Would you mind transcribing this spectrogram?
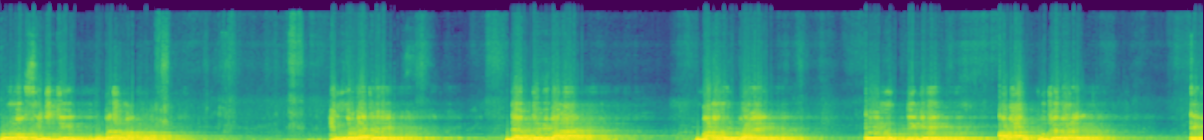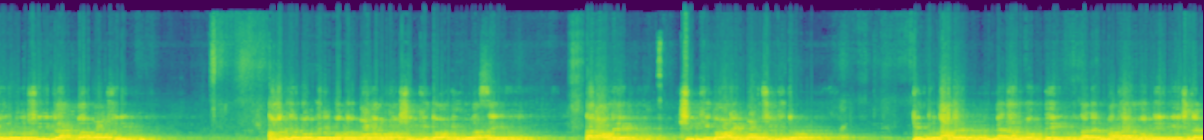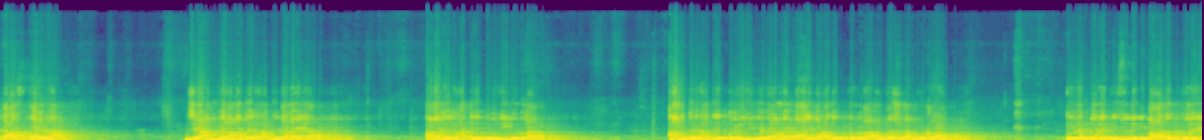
কোন সৃষ্টির উপাসনা করা। হিন্দুরা যে দেব দেবী বানায় বানানোর পরে এই মূর্তিকে আবার পূজা করে। এগুলো হলো শিরিক একবার বড় শিরিক। আমাদের মধ্যে কত বড় বড় শিক্ষিত হিন্দু আছে, তারা অনেক শিক্ষিত, অনেক বড় শিক্ষিত। কিন্তু তাদের মেধার মধ্যে, তাদের মাথার মধ্যে জিনিসটা কাজ করে না যে আমরা আমাদের হাতে বানাইলাম। আমাদের হাতে তৈরি করলাম। আমাদের হাতে তৈরি করে আমরা তার ইবাদত করলাম, উপাসনা করলাম। এরপরে কিছুদিন ইবাদত করে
